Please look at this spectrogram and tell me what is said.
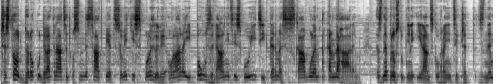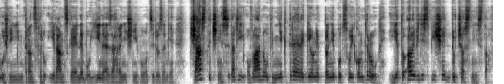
Přesto do roku 1985 Sověti spolehlivě ovládají pouze dálnici spojující Termes s Kábulem a Kandahárem. Zneprostupnili iránskou hranici před znemožněním transferu iránské nebo jiné zahraniční pomoci do země. Částečně se daří ovládnout některé regiony plně pod svoji kontrolu. Je to ale vždy spíše dočasný stav.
